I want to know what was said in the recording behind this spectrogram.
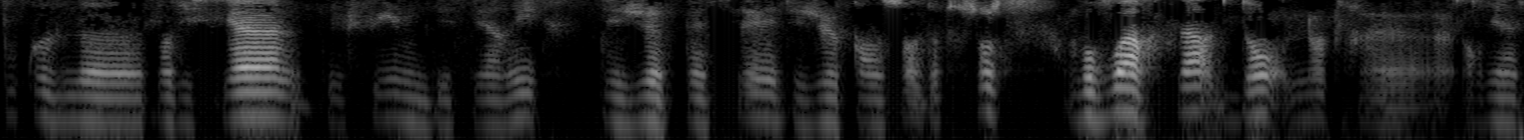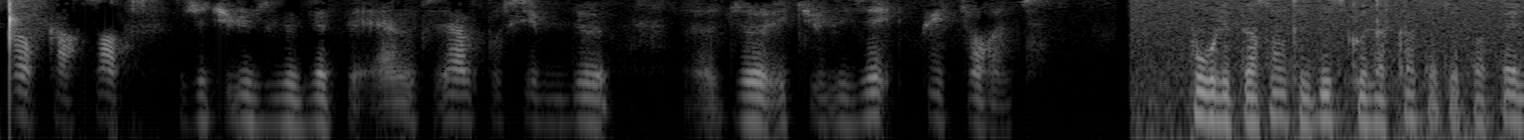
beaucoup de logiciels, des films, des séries, des jeux PC, des jeux console, d'autres choses. On va voir ça dans notre euh, ordinateur car ça, j'utilise le VPN, c'est impossible de, euh, de BitTorrent. Pour les personnes qui disent que la casse de papel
